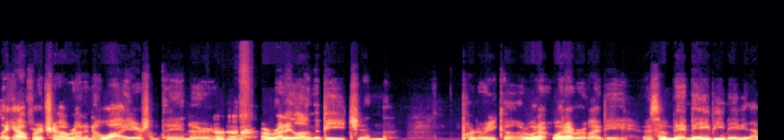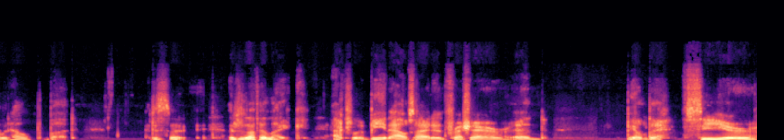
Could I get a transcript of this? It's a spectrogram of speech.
like out for a trail run in Hawaii or something, or Uh-huh. or running along the beach in Puerto Rico or whatever, whatever it might be. So may, maybe maybe that would help, but I just uh, there's nothing like actually being outside in fresh air and be able to see or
